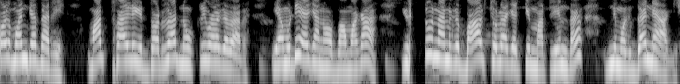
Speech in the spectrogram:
ಏಳು ಮಂದಿ ಅದಾರ್ರಿ. ಮತ್ ಹಳ್ಳಿ ದೊಡ್ಡ ದೊಡ್ಡ ನೌಕರಿ ಒಳಗದಾರ ಎಂ ಡಿ ಆಗ್ಯಾನ ಒಬ್ಬ ಮಗ. ಇಷ್ಟು ನನಗೆ ಭಾಳ ಚಲೋ ಆಗೈತಿ ಮಠದಿಂದ. ನಿಮಗೆ ಧನ್ಯ ಆಗ್ಲಿ.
